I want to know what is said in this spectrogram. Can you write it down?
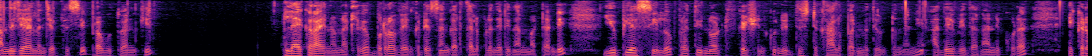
అందజేయాలని చెప్పేసి ప్రభుత్వానికి లేఖ రాయనున్నట్లుగా బుర్ర వెంకటేశం గారు తెలపడం జరిగిందనమాట అండి. యూపీఎస్సీలో ప్రతి నోటిఫికేషన్కు నిర్దిష్ట కాల పరిమితి ఉంటుందని అదే విధానాన్ని కూడా ఇక్కడ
